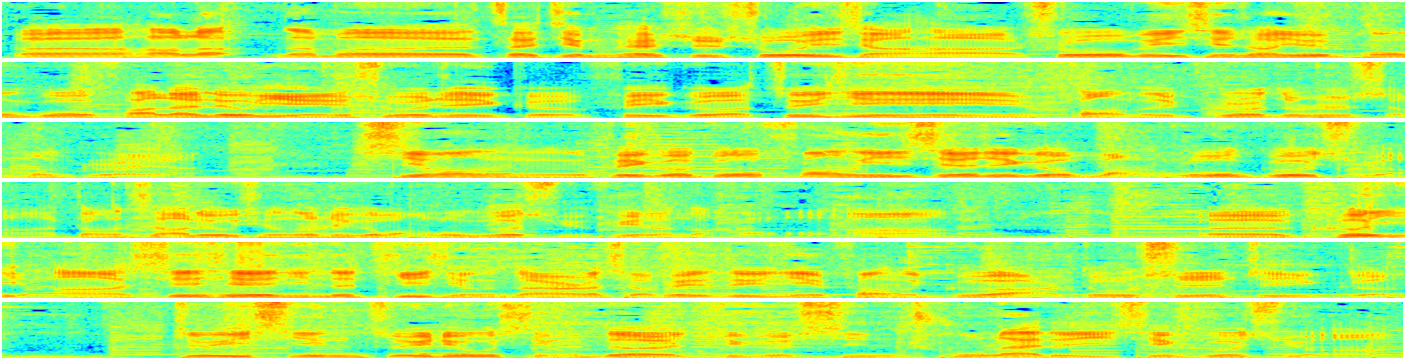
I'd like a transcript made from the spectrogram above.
呃，好了，那么在节目开始说一下哈，说微信上有位朋友给我发来留言，说这个飞哥最近放的歌都是什么歌呀？希望飞哥多放一些这个网络歌曲啊，当下流行的这个网络歌曲非常的好啊。呃，可以啊，谢谢您的提醒。当然了，小飞最近放的歌啊，都是这个最新最流行的这个新出来的一些歌曲啊。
